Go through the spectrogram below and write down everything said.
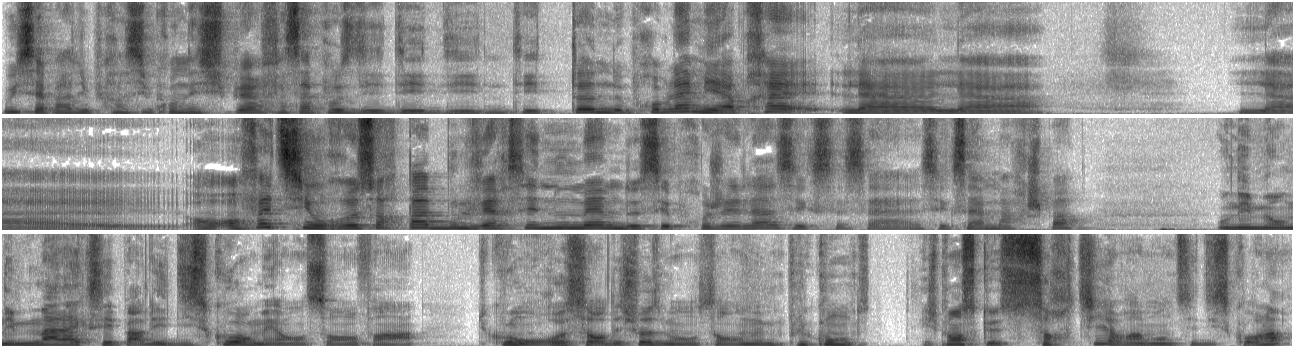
Oui, ça part du principe qu'on est super. Enfin, ça pose des, des, des, tonnes de problèmes. Et après, la. la la... En, fait, si on ressort pas bouleversé nous-mêmes de ces projets-là, c'est que ça, ça, que ça marche pas. On est, on est par les discours, mais on s'en, enfin, du coup on ressort des choses, mais on s'en rend même plus compte. Et je pense que sortir vraiment de ces discours-là,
